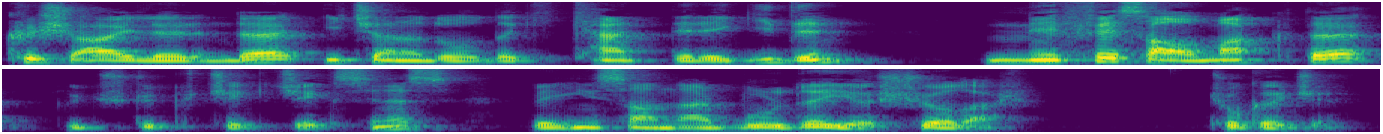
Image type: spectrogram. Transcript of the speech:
kış aylarında İç Anadolu'daki kentlere gidin, nefes almakta güçlük çekeceksiniz ve insanlar burada yaşıyorlar. Çok acı.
